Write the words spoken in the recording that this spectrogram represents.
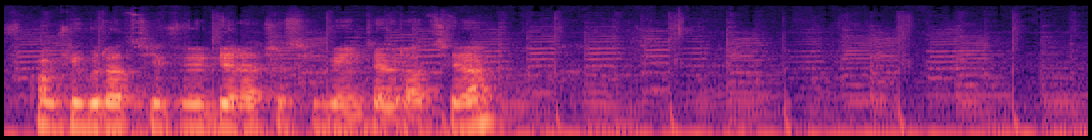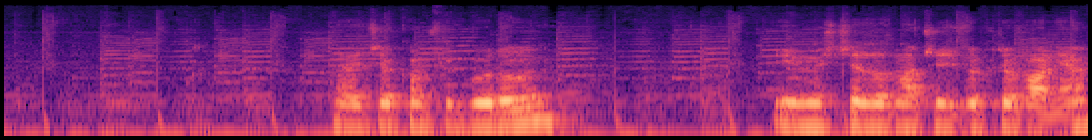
W konfiguracji wybieracie sobie integrację. Dajecie konfiguruj i musicie zaznaczyć wykrywanie.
